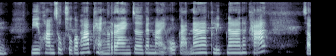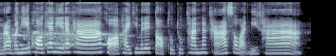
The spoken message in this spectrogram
มีความสุขสุขภาพแข็งแรงเจอกันใหม่โอกาสหน้าคลิปหน้านะคะสำหรับวันนี้พอแค่นี้นะคะ ขออภัยที่ไม่ได้ตอบทุกๆทท่านนะคะ สวัสดีค่ะ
